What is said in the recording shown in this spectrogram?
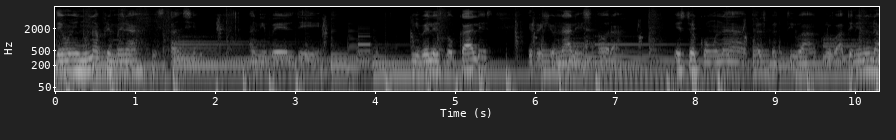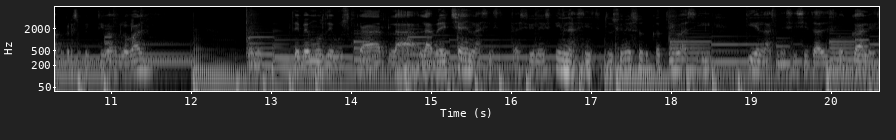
en una primera instancia a nivel de niveles locales y regionales. Ahora esto con una perspectiva global teniendo una perspectiva global bueno debemos de buscar la, la brecha en las instituciones en las instituciones educativas y, y en las necesidades locales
